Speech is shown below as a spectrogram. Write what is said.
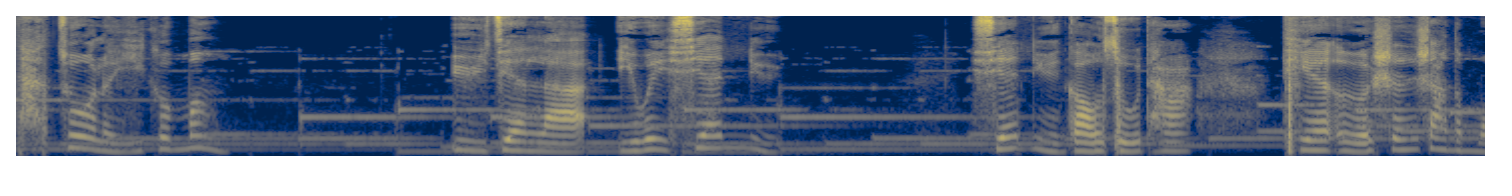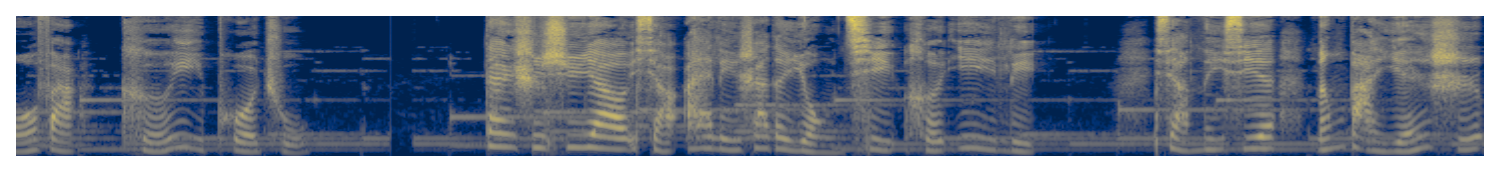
她做了一个梦，遇见了一位仙女。仙女告诉她，天鹅身上的魔法可以破除。但是需要小艾丽莎的勇气和毅力，像那些能把岩石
